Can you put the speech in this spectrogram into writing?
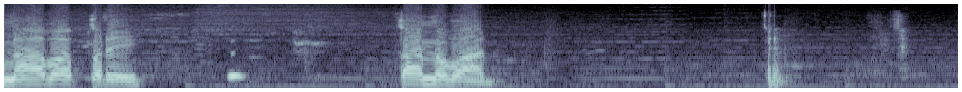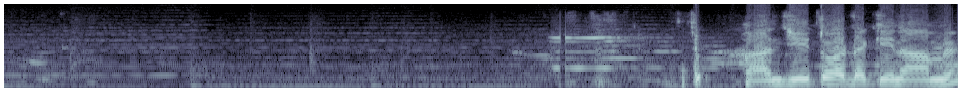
ਨਾ ਵਾਪਰੇ। ਧੰਨਵਾਦ। ਹਾਂਜੀ ਤੁਹਾਡਾ ਕੀ ਨਾਮ ਹੈ?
